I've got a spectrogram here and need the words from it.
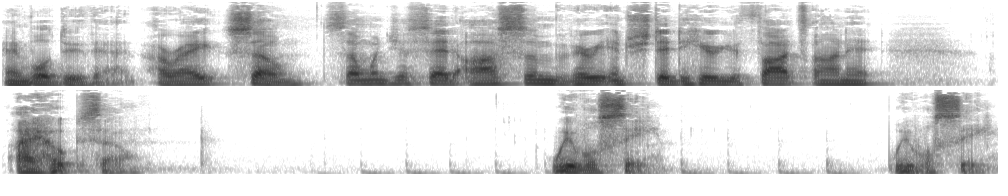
And we'll do that. All right. So someone just said, awesome. Very interested to hear your thoughts on it. I hope so. We will see. We will see.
